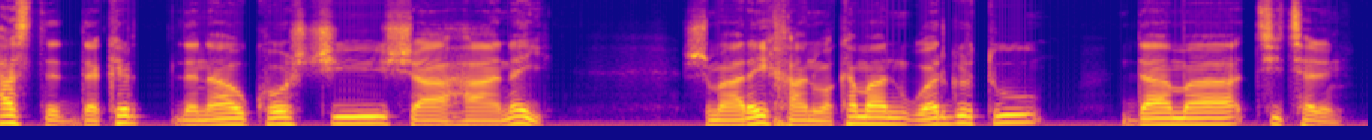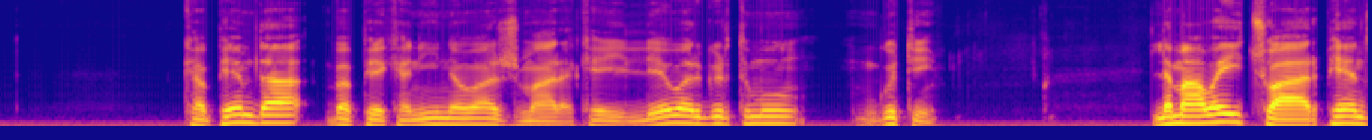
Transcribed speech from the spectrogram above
هەستت دەکرد لە ناو کۆشکی شاهانەی. ژمارەی خانوەکەمان وەرگرت و دامە چیچەرن کە پێمدا بە پێکەنینەوە ژمارەکەی لێوەرگرتم و گوتی لە ماوەی چوار پێنج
